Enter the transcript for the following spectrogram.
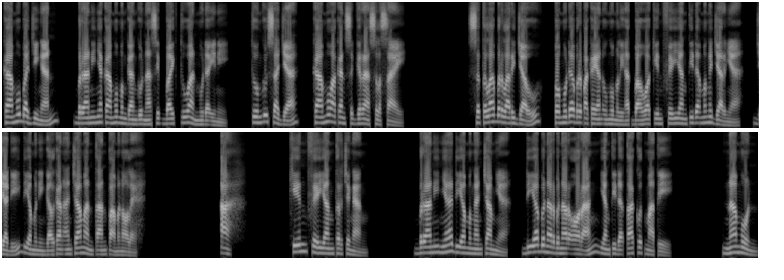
Kamu bajingan, beraninya kamu mengganggu nasib baik tuan muda ini. Tunggu saja, kamu akan segera selesai. Setelah berlari jauh, pemuda berpakaian ungu melihat bahwa Qin Fei yang tidak mengejarnya, jadi dia meninggalkan ancaman tanpa menoleh. Ah! Qin Fei yang tercengang. Beraninya dia mengancamnya. Dia benar-benar orang yang tidak takut mati. Namun,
